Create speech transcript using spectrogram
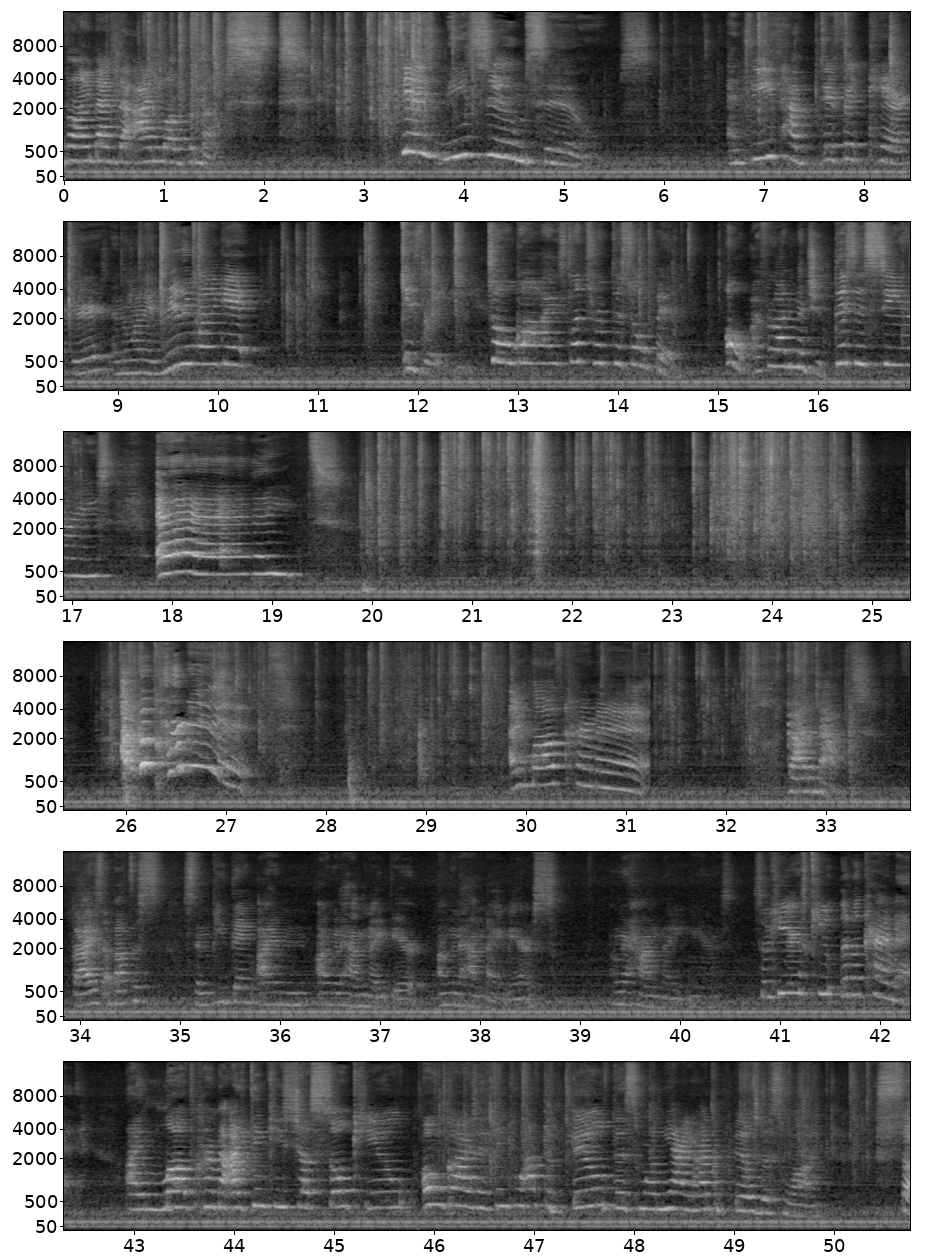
Body bag that I love the most. Disney Tsum Tsums. And these have different characters, and the one I really want to get is Lady. So guys, let's rip this open. Oh, I forgot to mention, this is series centipede thing, I'm I'm gonna have nightmare. I'm gonna have nightmares. I'm gonna have nightmares. So here's cute little Kermit. I love Kermit. I think he's just so cute. Oh guys, I think you have to build this one. Yeah, you have to build this one. So,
